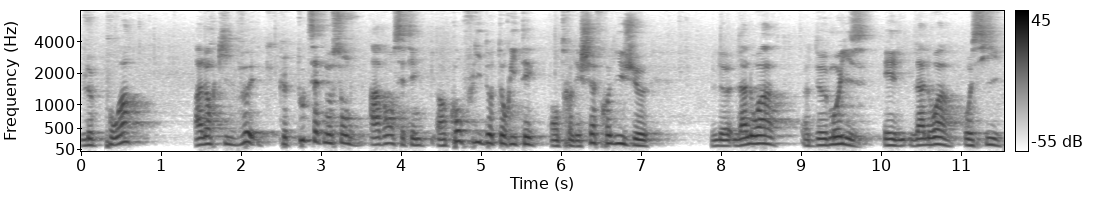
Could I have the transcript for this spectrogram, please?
le poids, alors qu'il veut que toute cette notion avant, c'était un conflit d'autorité entre les chefs religieux, la loi de Moïse et la loi aussi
